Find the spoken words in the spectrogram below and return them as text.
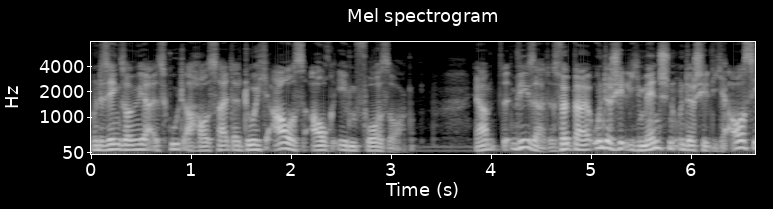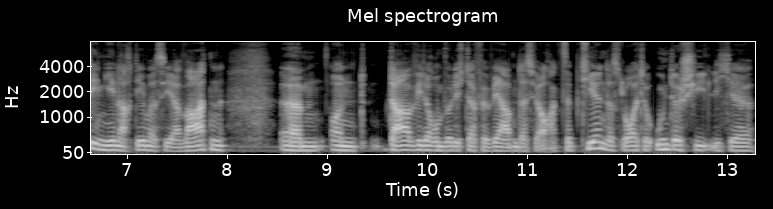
Und deswegen sollen wir als guter Haushalter durchaus auch eben vorsorgen. Ja, wie gesagt, es wird bei unterschiedlichen Menschen unterschiedlich aussehen, je nachdem, was sie erwarten. Ähm, und da wiederum würde ich dafür werben, dass wir auch akzeptieren, dass Leute unterschiedliche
